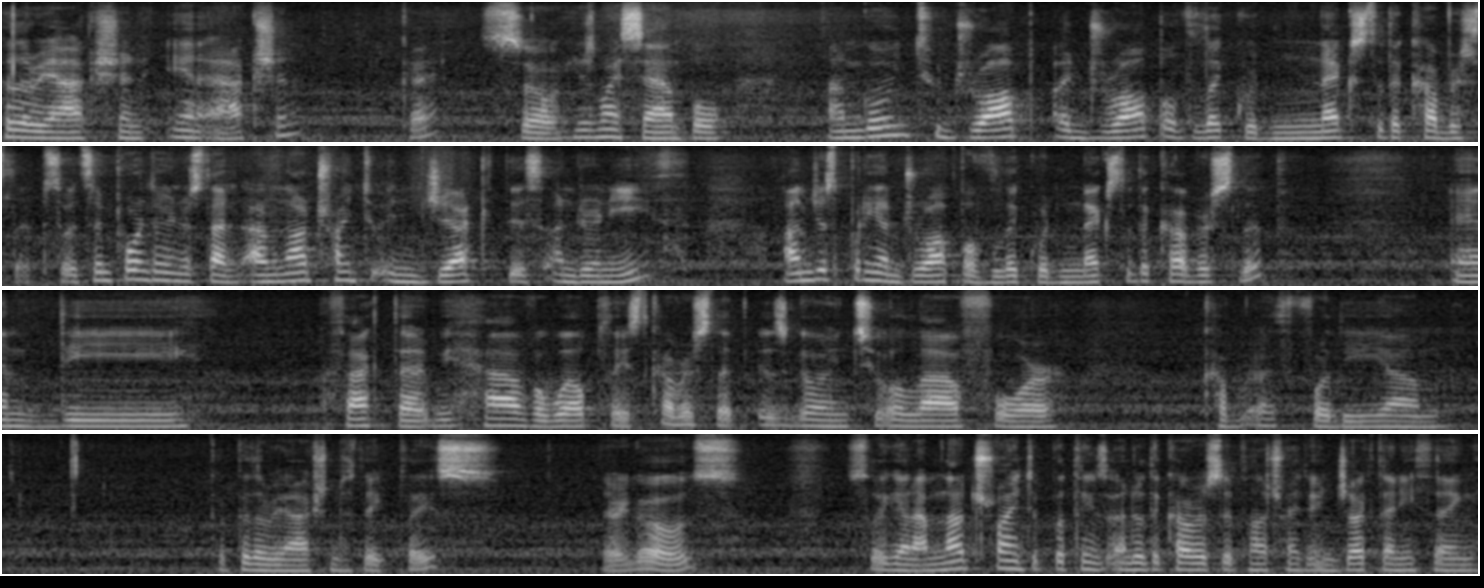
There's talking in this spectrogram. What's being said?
capillary action in action. Okay, so here's my sample. I'm going to drop a drop of liquid next to the cover slip. So it's important to understand I'm not trying to inject this underneath. I'm just putting a drop of liquid next to the cover slip. And the fact that we have a well-placed cover slip is going to allow for cover uh, for the um, capillary action to take place. There it goes. So again, I'm not trying to put things under the cover slip, I'm not trying to inject anything.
